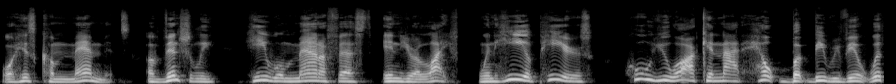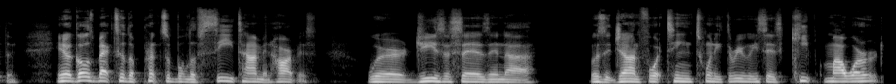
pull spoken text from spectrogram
or his commandments, eventually he will manifest in your life. When he appears, who you are cannot help but be revealed with him. You know, it goes back to the principle of seed time and harvest, where Jesus says in, uh, was it John 14, 23, where he says, keep my word.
